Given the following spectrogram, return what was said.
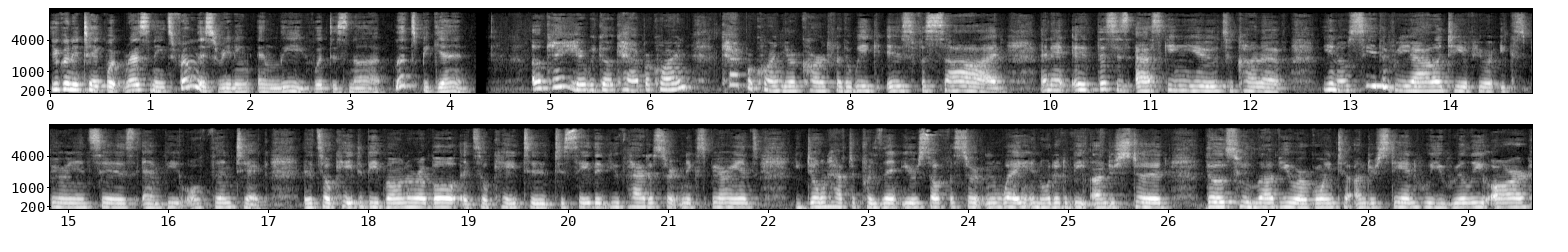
you're going to take what resonates from this reading and leave what does not. Let's begin. Okay, here we go, Capricorn. Capricorn, your card for the week is facade. And it, it, this is asking you to kind of, you know, see the reality of your experiences and be authentic. It's okay to be vulnerable. It's okay to, to say that you've had a certain experience. You don't have to present yourself a certain way in order to be understood. Those who love you are going to understand who you really are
